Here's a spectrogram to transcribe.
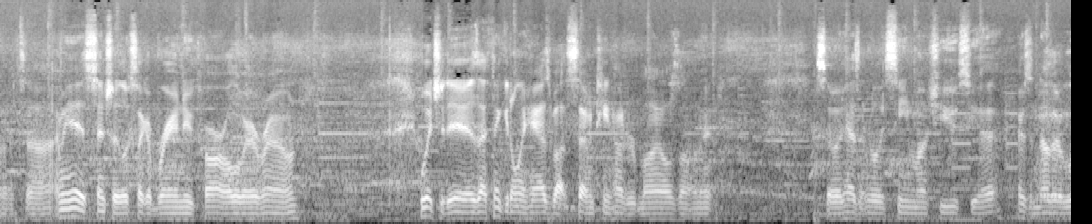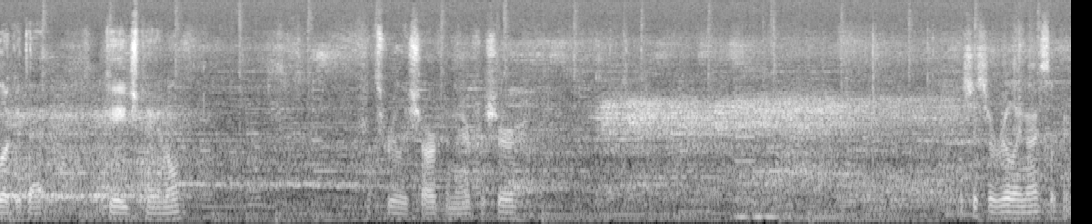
But uh, I mean, it essentially looks like a brand new car all the way around, which it is. I think it only has about 1,700 miles on it, so it hasn't really seen much use yet. There's another look at that gauge panel. Looks really sharp in there for sure. It's just a really nice looking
